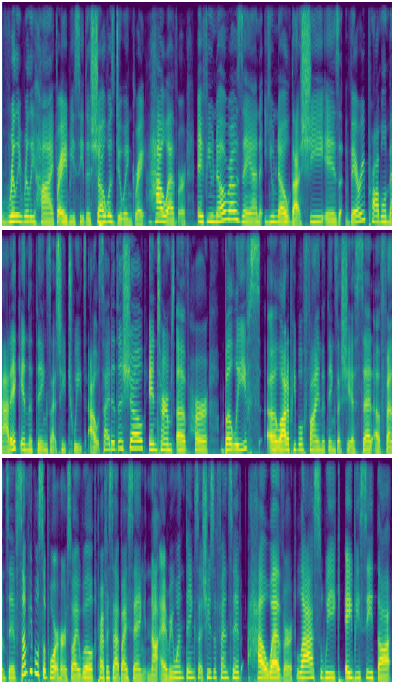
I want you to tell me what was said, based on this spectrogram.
really, really high for ABC. The show was doing great. However, if you know Roseanne, you know that she is very problematic in the things that she tweets outside of the show in terms of her beliefs. A lot of people find the things that she has said offensive. Some people support her, so I will preface that by saying not everyone thinks that she's offensive. However, last week, ABC thought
